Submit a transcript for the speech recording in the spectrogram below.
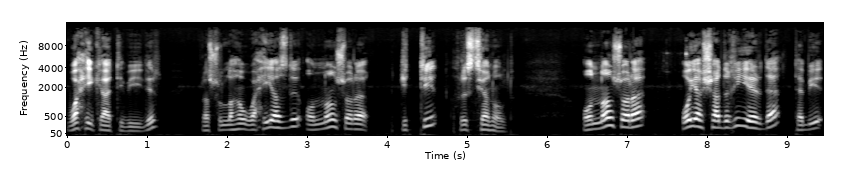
Vahiy katibidir. Resulullah'ın vahiy yazdı. Ondan sonra gitti Hristiyan oldu. Ondan sonra o yaşadığı yerde tabi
